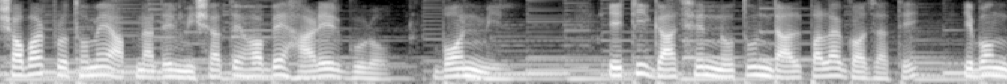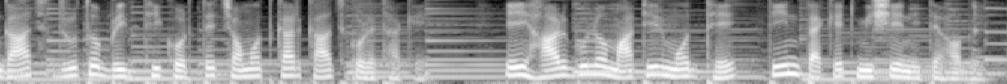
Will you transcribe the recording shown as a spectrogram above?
সবার প্রথমে আপনাদের মিশাতে হবে হাড়ের গুঁড়ো, বন মিল। এটি গাছের নতুন ডালপালা গজাতে এবং গাছ দ্রুত বৃদ্ধি করতে চমৎকার কাজ করে থাকে। এই হাড়গুলো মাটির মধ্যে তিন প্যাকেট মিশিয়ে নিতে হবে।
